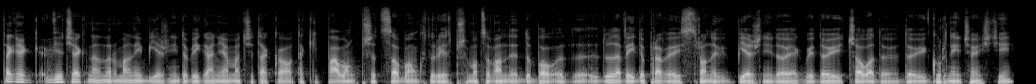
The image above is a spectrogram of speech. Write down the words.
Tak jak wiecie, jak na normalnej bieżni do biegania macie tako, taki pałąk przed sobą, który jest przymocowany do, bo, do lewej, do prawej strony bieżni, do, jakby do jej czoła, do, do jej górnej części.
